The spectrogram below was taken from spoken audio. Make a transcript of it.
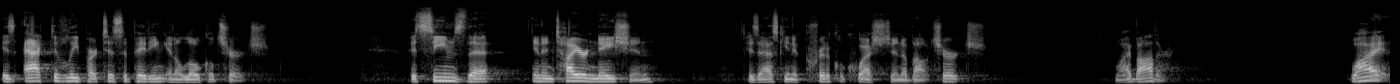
is actively participating in a local church. It seems that an entire nation is asking a critical question about church. Why bother? Why,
